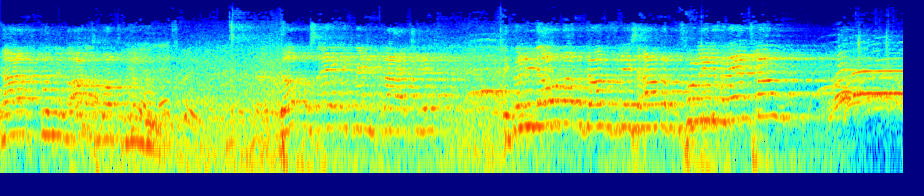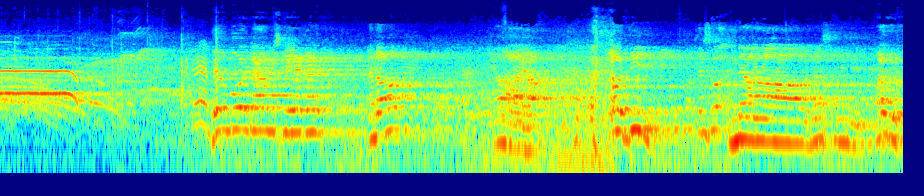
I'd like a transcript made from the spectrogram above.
daar komen we achter wat we gaan doen. Dat was eigenlijk mijn praatje. Ik wil jullie allemaal bedanken voor deze aandacht. Vonden jullie van de intro? Heel mooi, dames en heren. En dan? Ah ja. Oh, die. Nou, dat is niet. Maar goed.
